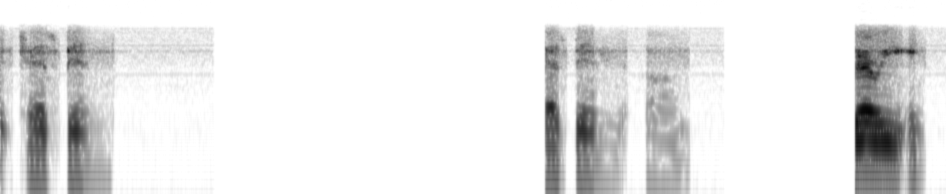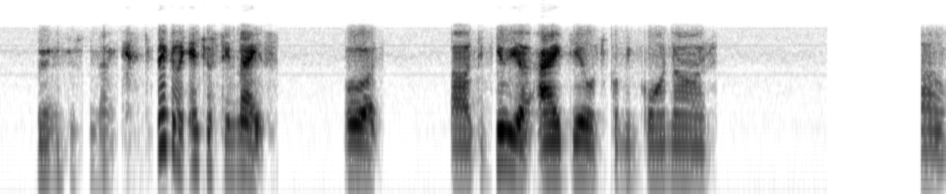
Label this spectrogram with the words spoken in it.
It has been has been um, very very interesting night. Speaking of interesting nights, for uh, to give you an idea what's going going on, um,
